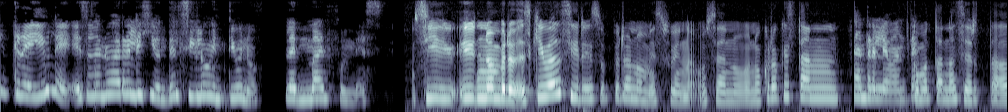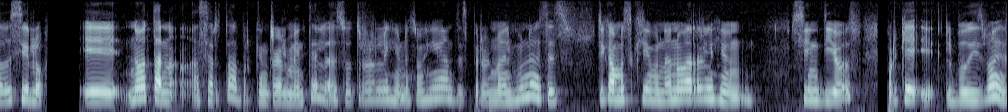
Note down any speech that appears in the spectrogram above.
increíble. Es la nueva religión del siglo XXI, la mindfulness. Sí, no, pero es que iba a decir eso, pero no me suena. O sea, no, no creo que es tan... Tan relevante. Como tan acertado decirlo. Eh, no tan acertado, porque realmente las otras religiones son gigantes, pero el mindfulness es, digamos que una nueva religión sin Dios, porque el budismo es...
